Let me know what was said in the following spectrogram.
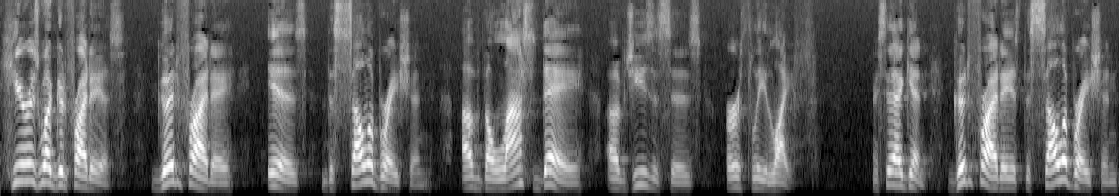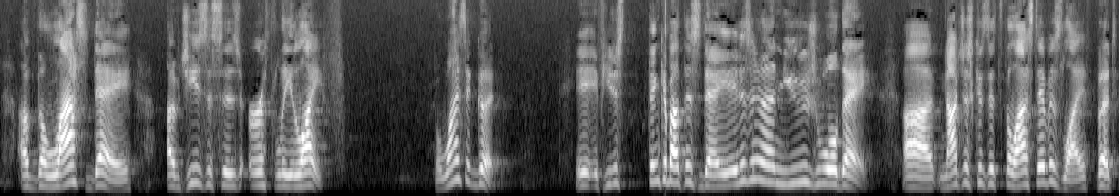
Here is what Good Friday is Good Friday is the celebration of the last day of Jesus' earthly life. Me say that again. Good Friday is the celebration of the last day of Jesus' earthly life. But why is it good? If you just think about this day, it is an unusual day. Uh, not just because it's the last day of his life, but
